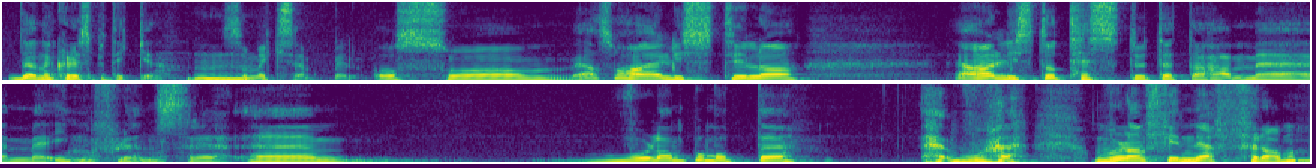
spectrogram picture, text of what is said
denne klesbutikken som eksempel. Og så, ja, så har jeg lyst til å jeg har lyst til å teste ut dette her med, med influensere. Eh, hvordan på en måte hvordan finner jeg fram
